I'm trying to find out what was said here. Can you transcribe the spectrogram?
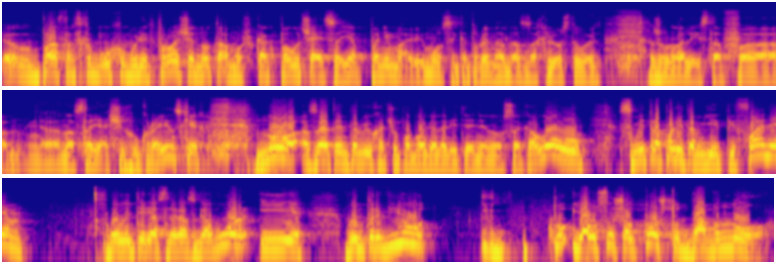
э, пасторскому уху будет проще, но там уж как получается, я понимаю эмоции, которые иногда захлестывают журналистов э, настоящих украинских, но за это интервью хочу поблагодарить Янину Соколову. С митрополитом Епифанием, был интересный разговор, и в интервью я услышал то, что давно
